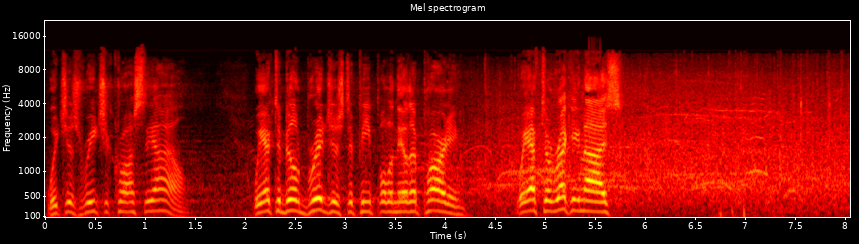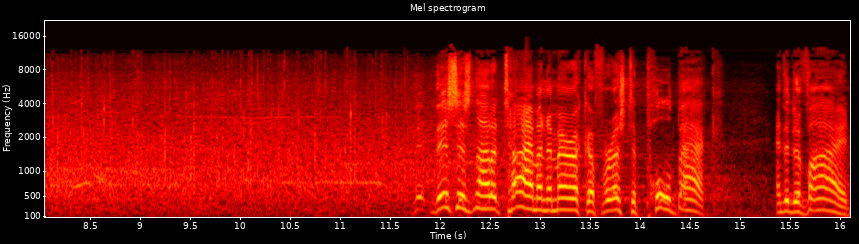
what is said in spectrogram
which is reach across the aisle. We have to build bridges to people in the other party. We have to recognize This is not a time in America for us to pull back and to divide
